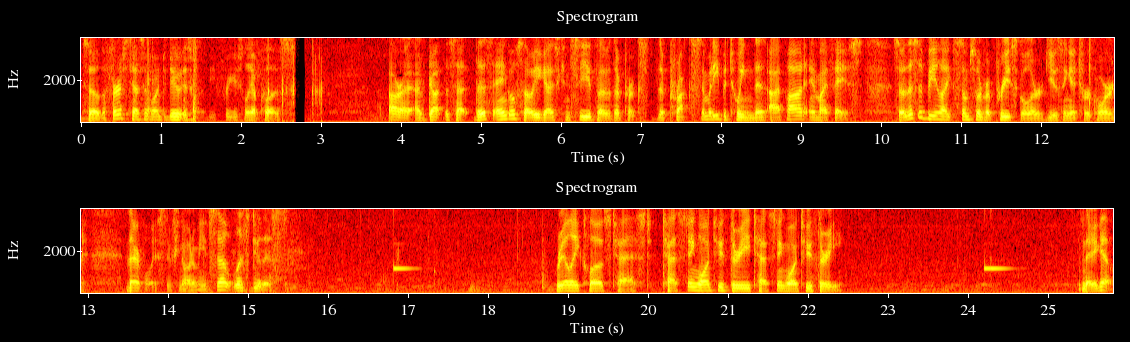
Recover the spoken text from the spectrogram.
So the first test I'm going to do is going to be freakishly up close. Alright, I've got this at this angle so you guys can see the, the, prox the proximity between this iPod and my face. So this would be like some sort of a preschooler using it to record their voice, if you know what I mean. So let's do this. Really close test. Testing 1, 2, 3, testing 1, 2, 3. And there you go.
